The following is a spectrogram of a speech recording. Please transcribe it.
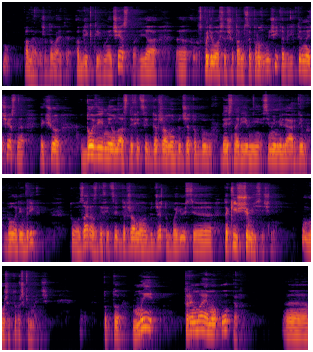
Ну, Пане Олеже, давайте об'єктивно і чесно. Я е, сподівався, що там це прозвучить. Об'єктивно і чесно, якщо до війни у нас дефіцит державного бюджету був десь на рівні 7 мільярдів доларів в рік, то зараз дефіцит державного бюджету, боюсь, е, такий щомісячний, ну, може трошки менше. Тобто ми тримаємо опір, е,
